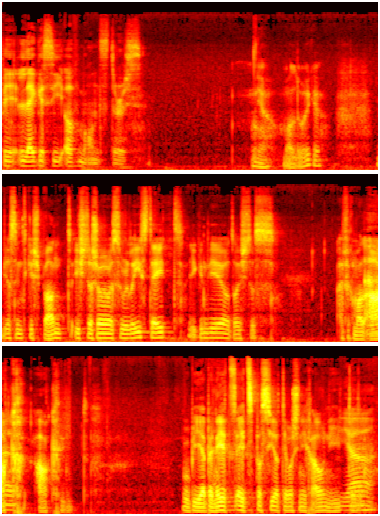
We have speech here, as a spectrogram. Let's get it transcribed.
Bei Legacy of Monsters. ja, mal schauen. Wir sind gespannt. Ist da schon ein Release-Date irgendwie oder ist das einfach mal Äh. ange angekündigt? Wobei eben jetzt, jetzt passiert ja wahrscheinlich auch nichts, Ja, oder?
